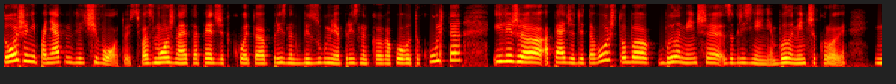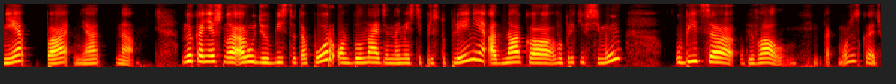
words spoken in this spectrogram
тоже непонятно для чего. То есть, возможно, это, опять же, какой-то признак безумия, признак какого-то культа, или же, опять же, для того, чтобы было меньше загрязнения, было меньше крови. Непонятно. Ну и, конечно, орудие убийства топор, он был найден на месте преступления, однако, вопреки всему, убийца убивал, так можно сказать,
